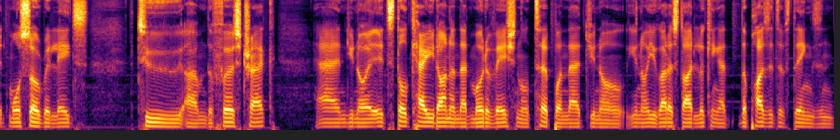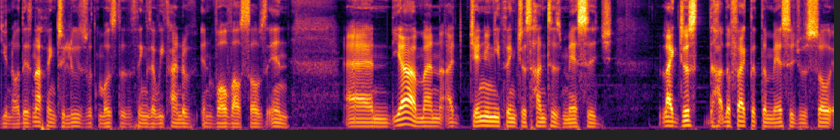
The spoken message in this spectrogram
it more so relates to um, the first track and you know it still carried on on that motivational tip on that you know you know you got to start looking at the positive things and you know there's nothing to lose with most of the things that we kind of involve ourselves in. And yeah man i genuinely think just hunter's message like just the, fact that the message was so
